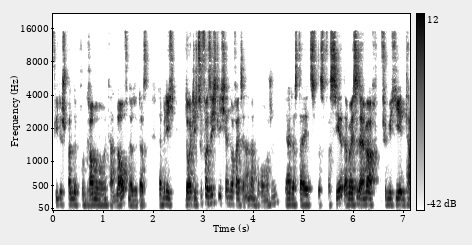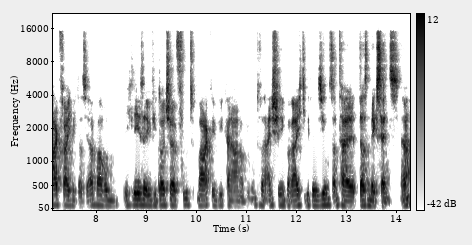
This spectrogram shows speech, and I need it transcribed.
viele spannende Programme momentan laufen. Also das, da bin ich deutlich zuversichtlicher noch als in anderen Branchen, ja, dass da jetzt was passiert. Aber es ist einfach für mich jeden Tag frage ich mich das, ja, warum ich lese irgendwie deutscher Foodmarkt irgendwie keine Ahnung im unteren einstelligen Bereich Digitalisierungsanteil doesn't make sense, ja.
